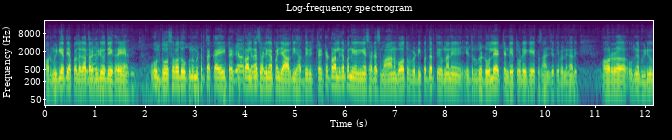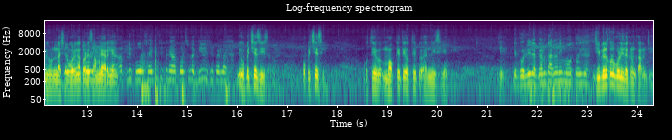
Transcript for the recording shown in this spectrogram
ਔਰ ਮੀਡੀਆ ਤੇ ਆਪਾਂ ਲਗਾਤਾਰ ਵੀਡੀਓ ਦੇਖ ਰਹੇ ਹਾਂ। ਉਹ 2.5 ਕਿਲੋਮੀਟਰ ਤੱਕ ਆਏ। ਟਰੈਕਟਰ ਟਰਾਲੀਆਂ ਸਾਡੀਆਂ ਪੰਜਾਬ ਦੀ ਹੱਦ ਦੇ ਵਿੱਚ। ਟਰੈਕਟਰ ਟਰਾਲੀਆਂ ਭੰਨੀਆਂ ਗਈਆਂ ਸਾਡਾ ਸਮਾਨ ਬਹੁਤ ਵੱਡੀ ਪੱਧਰ ਤੇ ਉਹਨਾਂ ਨੇ ਇਧਰ ਉਧਰ ਡੋਲਿਆ ਝੰਡੇ ਤੋੜੇ ਗਏ ਕਿਸਾਨ ਜਥੇਬੰਦੀਆਂ ਦੇ। ਔਰ ਉਹਦੀਆਂ ਵੀਡੀਓ ਵੀ ਹੁਣ ਨਸ਼ਰ ਹੋ ਰਹੀਆਂ ਤੁਹਾਡੇ ਸਾਹਮਣੇ ਆ ਰਹੀਆਂ ਜੀ। ਆਪਣੀ ਫੋਰਸ ਹੈਗੀ ਸੀ ਪੰਜਾਬ ਪੁਲਿਸ ਲੱਗੀ ਹੋਈ ਸੀ ਪਹਿਲਾਂ। ਨਹੀਂ, ਉਹ ਪਿੱਛੇ ਸੀ ਸਰ। ਉਹ ਪਿੱਛੇ ਸੀ। ਉੱਥੇ ਮੌਕੇ ਤੇ ਉੱਥੇ ਨਹੀਂ ਸੀ ਹੈਗੀ। ਜੀ। ਤੇ ਗੋਲੀ ਲੱਗਣ ਕਾਰਨ ਹੀ ਮੌਤ ਹੋਈ ਹੈ। ਜੀ ਬਿਲਕੁਲ ਗੋਲੀ ਲੱਗਣ ਕਾਰਨ ਜੀ।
